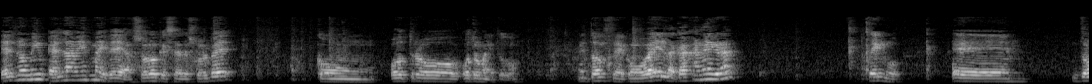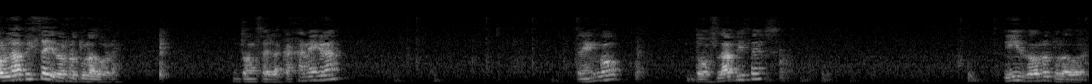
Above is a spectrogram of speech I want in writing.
es, lo, es la misma idea, solo que se resuelve con otro, otro método. Entonces, como veis, en la caja negra tengo eh, dos lápices y dos rotuladores. Entonces, en la caja negra tengo dos lápices y dos rotuladores.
